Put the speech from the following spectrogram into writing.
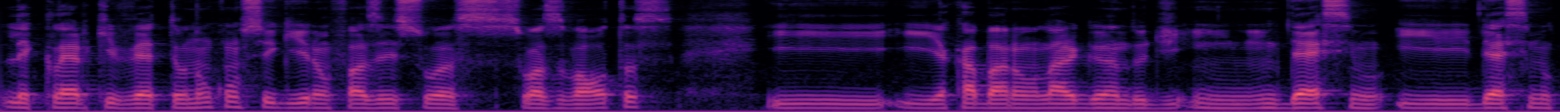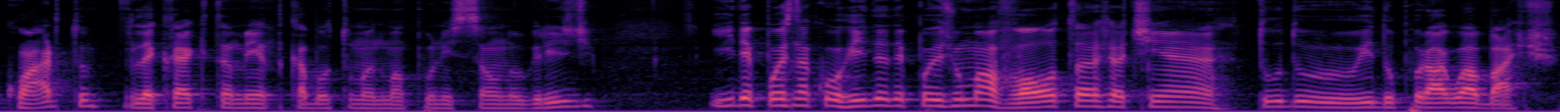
Leclerc e Vettel não conseguiram fazer suas, suas voltas e, e acabaram largando de, em, em décimo e décimo quarto. Leclerc também acabou tomando uma punição no grid. E depois na corrida, depois de uma volta, já tinha tudo ido por água abaixo.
